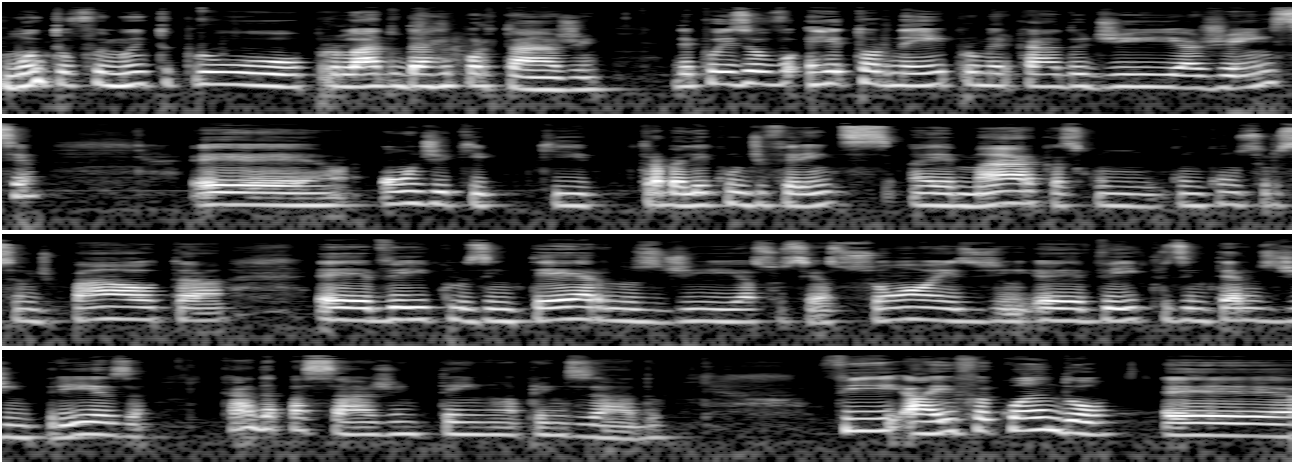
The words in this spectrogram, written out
muito, fui muito pro, pro lado da reportagem. Depois eu retornei para o mercado de agência, é, onde que, que trabalhei com diferentes é, marcas, com, com construção de pauta, é, veículos internos de associações, de, é, veículos internos de empresa. Cada passagem tem um aprendizado. fi, aí foi quando é,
